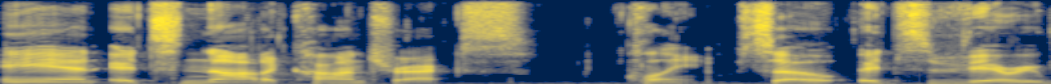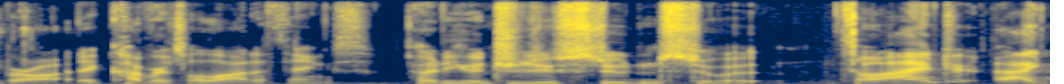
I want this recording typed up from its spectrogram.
and it's not a contracts claim. So it's very broad. It covers a lot of things. How do you introduce students to it? So I, I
